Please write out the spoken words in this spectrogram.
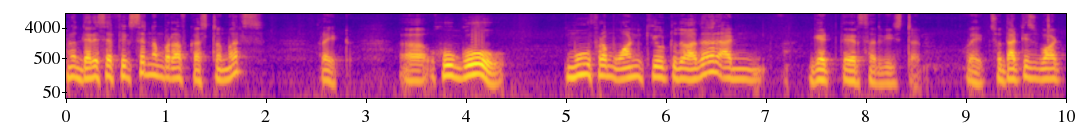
you know, there is a fixed number of customers right uh, who go move from one queue to the other and get their service done right. So, that is what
